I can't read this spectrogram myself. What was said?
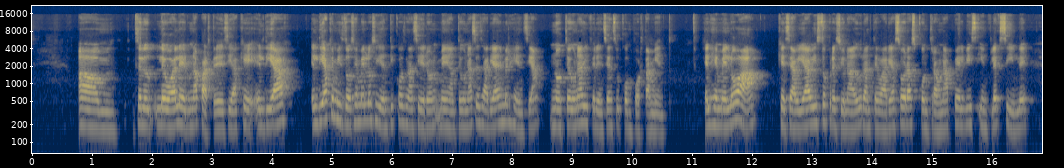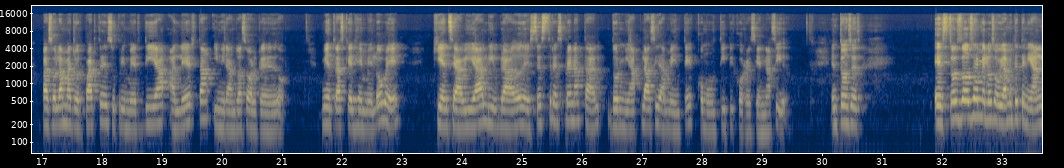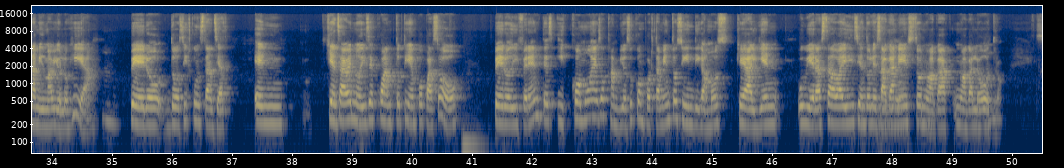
Um, se lo, le voy a leer una parte. Decía que el día, el día que mis dos gemelos idénticos nacieron mediante una cesárea de emergencia, noté una diferencia en su comportamiento. El gemelo A, que se había visto presionado durante varias horas contra una pelvis inflexible, Pasó la mayor parte de su primer día alerta y mirando a su alrededor, mientras que el gemelo B, quien se había librado de este estrés prenatal, dormía plácidamente como un típico recién nacido. Entonces, estos dos gemelos obviamente tenían la misma biología, mm. pero dos circunstancias. En, quién sabe, no dice cuánto tiempo pasó, pero diferentes y cómo eso cambió su comportamiento sin, digamos, que alguien hubiera estado ahí diciéndoles hagan esto, no haga, no haga lo otro.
